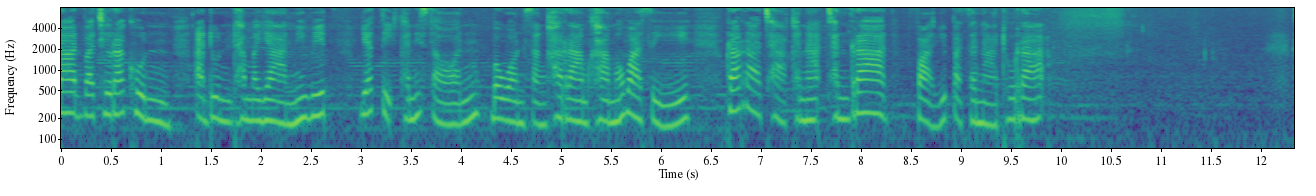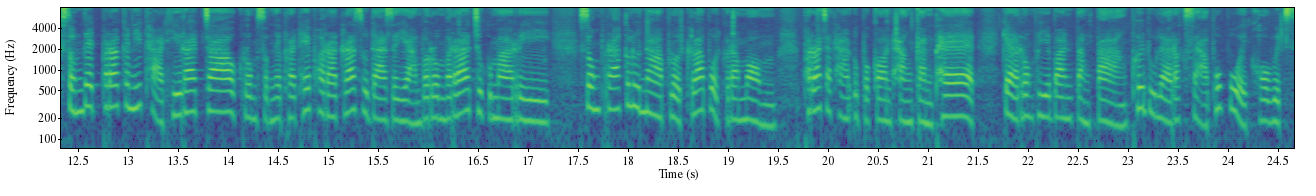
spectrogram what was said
ราชวชิรคุณ อดุลธรรมยานนิวิทยติคณิสรบวรสังฆารามคามวาสี พระราชาคณะชั้นราช ฝ่ายวิปัสนาธุระ สมเด็จพระนิษฐาธิราชเจ้ากรมสมเด็จพระเทพรัตนราชสุดาสยามบรมราชกุมารี ทรงพระกรุณาโปรดเกล้าโปรดกระหม่อม พระราชทานอุปกรณ์ทางการแพทย์ แก่โรงพยาบาลต่างๆ เพื่อดูแลรักษาผู้ป่วยโควิด -19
